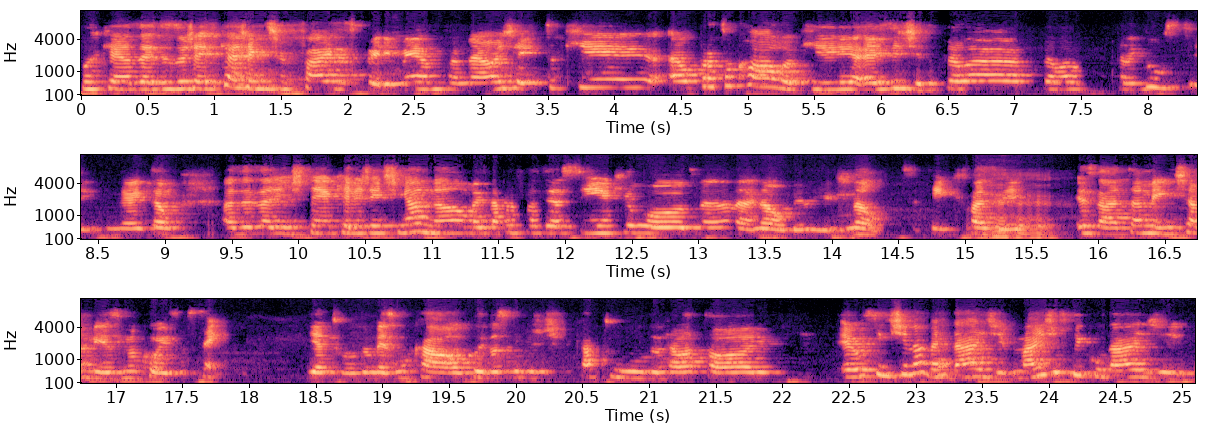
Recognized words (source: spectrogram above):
Porque, às vezes, o jeito que a gente faz experimento, né, é o jeito que é o protocolo que é exigido pela, pela, pela indústria, entendeu? Então, às vezes a gente tem aquele jeitinho, ah, não, mas dá para fazer assim, aquilo, outro, não, não, não, beleza. Não, tem que fazer exatamente a mesma coisa sempre. E é tudo o mesmo cálculo, e você tem que justificar tudo, relatório eu senti, na verdade, mais dificuldade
